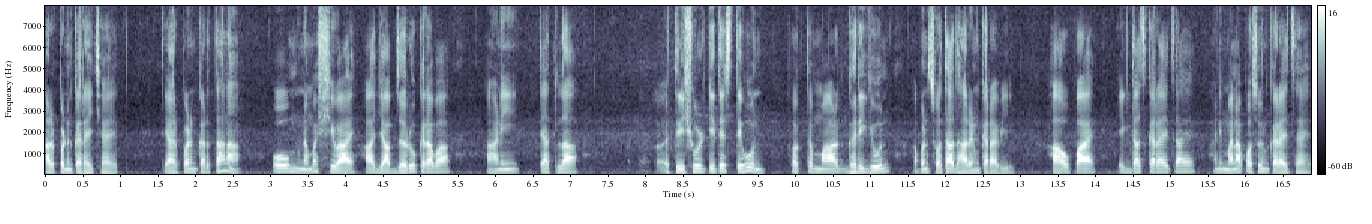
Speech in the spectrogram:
अर्पण करायच्या आहेत. ते अर्पण करताना ओम नम शिवाय हा जाप जरूर करावा आणि त्यातला त्रिशूळ तिथेच ठेवून फक्त माळ घरी घेऊन आपण स्वतः धारण करावी. हा उपाय एकदाच करायचा आहे आणि मनापासून करायचा आहे.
